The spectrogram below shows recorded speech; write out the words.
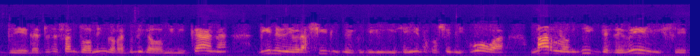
de la empresa Santo Domingo, República Dominicana. Viene de Brasil el, el ingeniero José Lisboa. Marlon Dick, desde Bélice.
